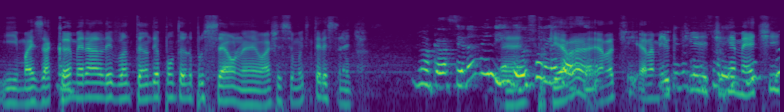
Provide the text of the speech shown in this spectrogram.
E, mas a câmera levantando e apontando para o céu, né? Eu acho isso muito interessante. Não, aquela cena é linda, é, eu chorei porque ela, ela, te, ela meio que te, te, remete.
